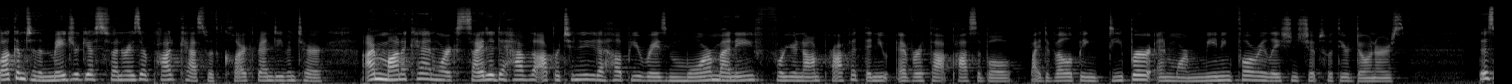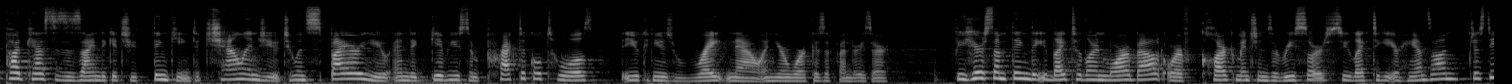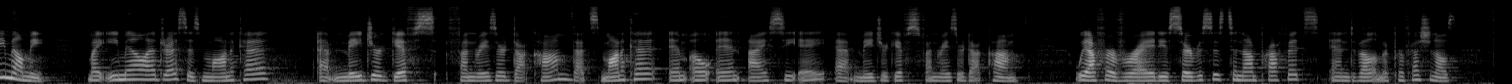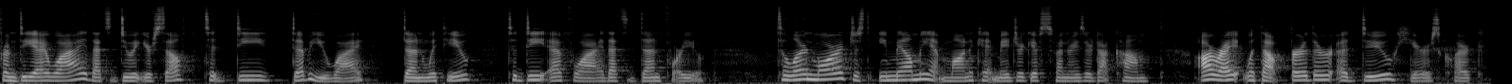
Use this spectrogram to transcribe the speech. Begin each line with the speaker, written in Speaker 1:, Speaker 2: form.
Speaker 1: Welcome to the Major Gifts Fundraiser podcast with Clark Van Deventer. I'm Monica, and we're excited to have the opportunity to help you raise more money for your nonprofit than you ever thought possible by developing deeper and more meaningful relationships with your donors. This podcast is designed to get you thinking, to challenge you, to inspire you, and to give you some practical tools that you can use right now in your work as a fundraiser. If you hear something that you'd like to learn more about, or if Clark mentions a resource you'd like to get your hands on, just email me. My email address is monica at majorgiftsfundraiser.com. That's Monica, M O N I C A, at majorgiftsfundraiser.com. We offer a variety of services to nonprofits and development professionals. From DIY, that's do it yourself, to DWY, done with you, to DFY, that's done for you. To learn more, just email me at monica at majorgiftsfundraiser.com. All right, without further ado, here's Clark.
